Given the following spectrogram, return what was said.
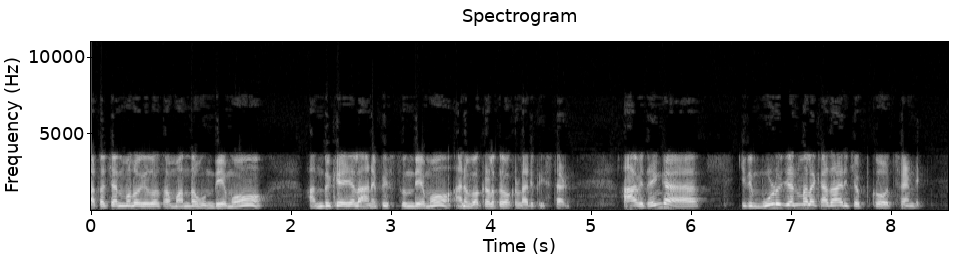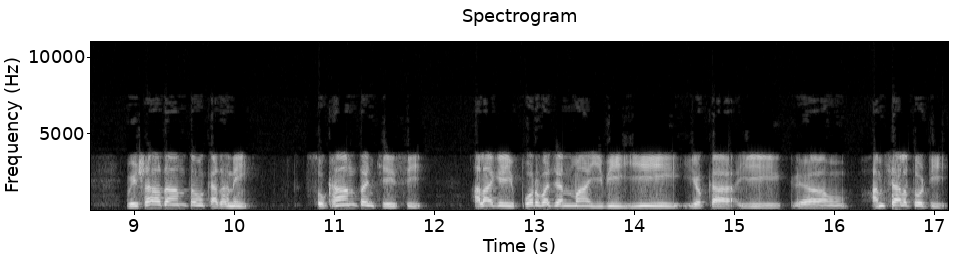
గత జన్మలో ఏదో సంబంధం ఉందేమో అందుకే ఇలా అనిపిస్తుందేమో అని ఒకళ్ళతో ఒకళ్ళు అనిపిస్తాడు. ఆ విధంగా ఇది మూడు జన్మల కథ అని చెప్పుకోవచ్చండి. విషాదాంతం కథని సుఖాంతం చేసి అలాగే ఈ పూర్వజన్మ ఇవి ఈ యొక్క ఈ అంశాలతోటి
